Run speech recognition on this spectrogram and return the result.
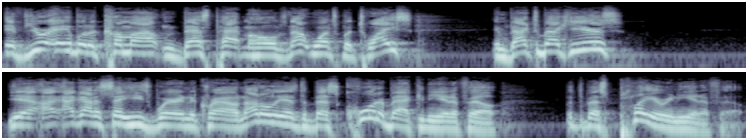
if you're able to come out and best Pat Mahomes not once but twice in back to back years, yeah, I, I got to say he's wearing the crown not only as the best quarterback in the NFL, but the best player in the NFL.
